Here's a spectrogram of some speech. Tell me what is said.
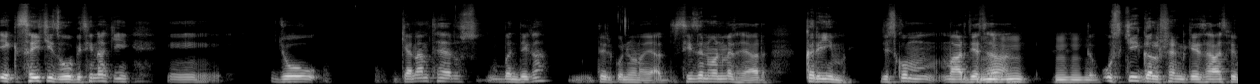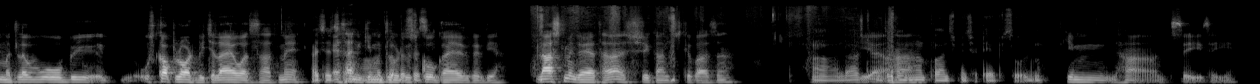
एक सही चीज़ वो भी थी ना कि जो क्या नाम था यार उस बंदे का? तेरे को नहीं होना याद। सीज़न वन में था यार करीम। जिसको मार दिया था। हम्म, हम्म, हम्म, तो। उसकी गर्लफ्रेंड के साथ भी मतलब वो भी उसका प्लॉट भी चलाया हुआ था साथ में। अच्छा ऐसा अच्छा नहीं कि हाँ, मतलब उसको गायब कर दिया। लास्ट में गया था श्रीकांत उसके पास हाँ, हाँ लास्ट में हाँ। ना पाँचवें छठे एपिसोड में। कि हाँ सही सही है।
